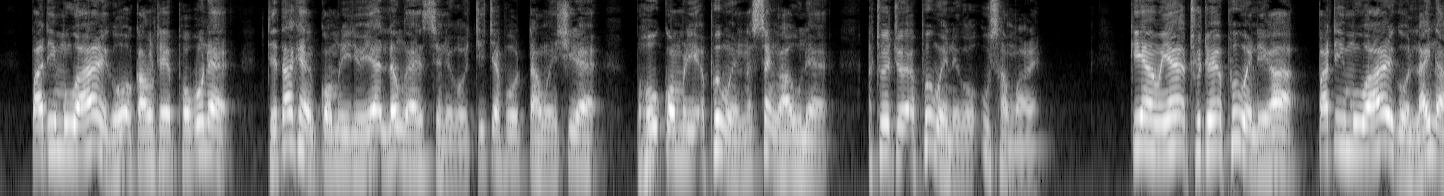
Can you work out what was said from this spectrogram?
။ပါတီမူဝါဒတွေကိုအကောင့်ထဲပေါ်ဖို့နဲ့ဒေသခံကော်မတီတွေရဲ့လုပ်ငန်းစဉ်တွေကိုကြီးကြပ်ဖို့တာဝန်ရှိတဲ့ ဗဟိုကော်မတီအဖွဲ့ဝင်25ဦးနဲ့အထွေထွေအဖွဲ့ဝင်တွေကိုဥဆောင်ပါတယ်။ KNO ရဲ့အထွေထွေအဖွဲ့ဝင်တွေကပါတီမူဝါဒတွေကိုလိုက်နာ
